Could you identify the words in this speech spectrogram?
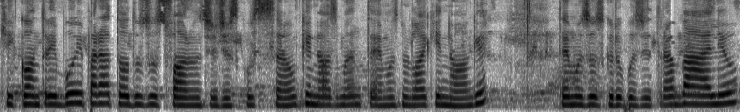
que contribui para todos os fóruns de discussão que nós mantemos no Lakinog. Temos os grupos de trabalho,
